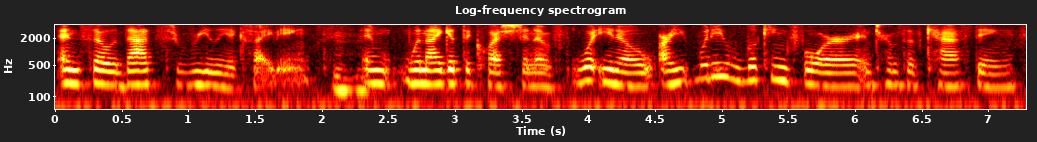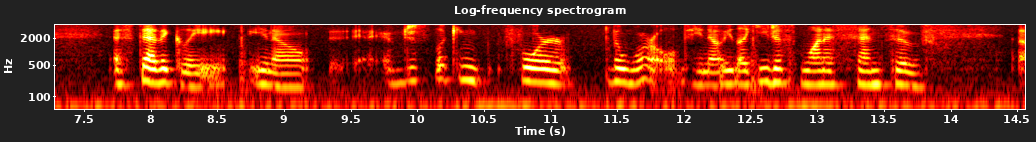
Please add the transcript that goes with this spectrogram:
And so that's really exciting. Mm-hmm. And when i get the question of what you know are you what are you looking for in terms of casting aesthetically you know i'm just looking for the world you know? Like you just want a sense of uh,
